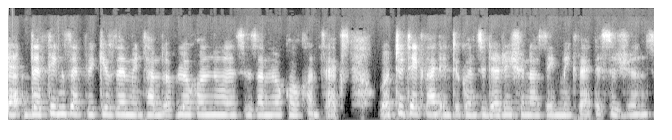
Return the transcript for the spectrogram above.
uh, the things that we give them in terms of local nuances and local context, or to take that into consideration as they make their decisions.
